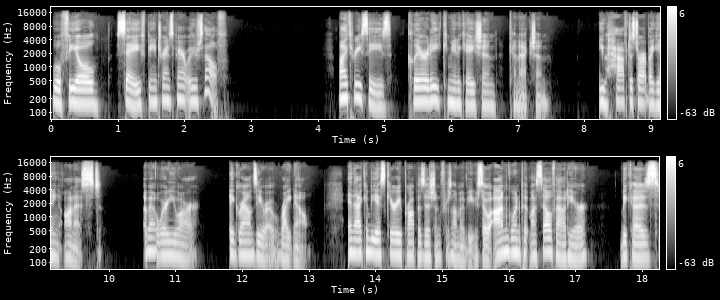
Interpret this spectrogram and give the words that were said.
will feel safe being transparent with yourself. My three C's clarity, communication, connection. You have to start by getting honest about where you are at ground zero right now. And that can be a scary proposition for some of you. So I'm going to put myself out here because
